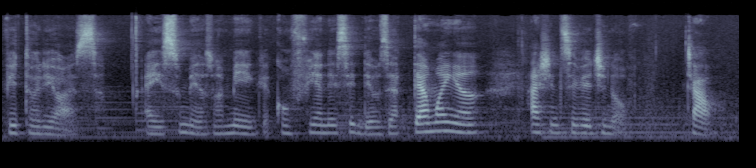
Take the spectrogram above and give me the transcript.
vitoriosa. É isso mesmo, amiga. Confia nesse Deus. E até amanhã a gente se vê de novo. Tchau.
